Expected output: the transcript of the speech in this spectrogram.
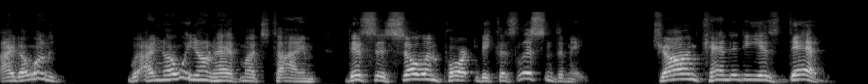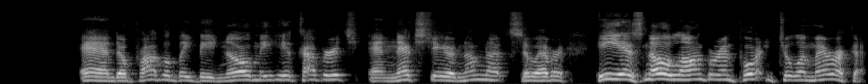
I don't want to. I know we don't have much time. This is so important because listen to me. John Kennedy is dead. And there'll probably be no media coverage. And next year, none whatsoever. He is no longer important to America.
